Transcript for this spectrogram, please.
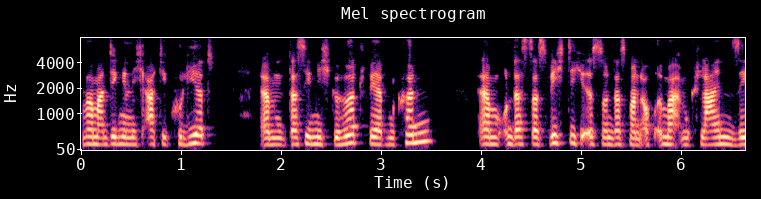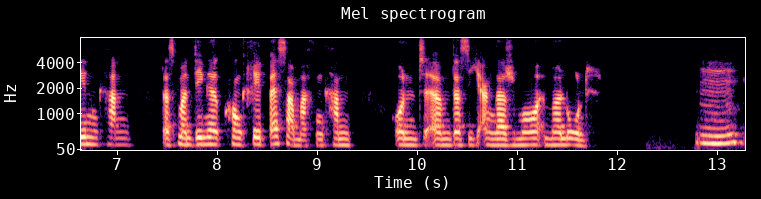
wenn man Dinge nicht artikuliert, ähm, dass sie nicht gehört werden können ähm, und dass das wichtig ist und dass man auch immer im Kleinen sehen kann, dass man Dinge konkret besser machen kann und ähm, dass sich Engagement immer lohnt. Mhm.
